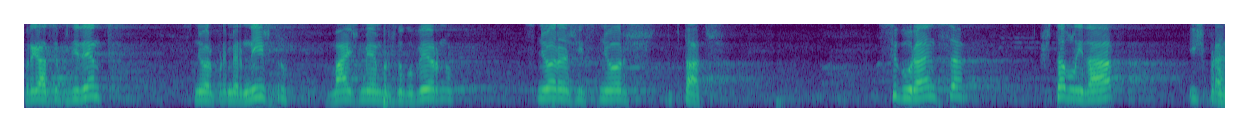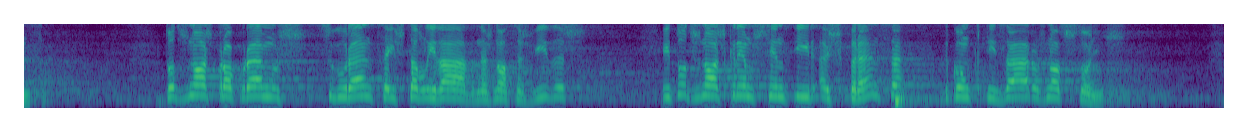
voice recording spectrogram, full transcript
Obrigado, Sr. Presidente, Sr. Primeiro-Ministro, mais membros do Governo, senhoras e senhores deputados. Segurança, estabilidade e esperança. Todos nós procuramos segurança e estabilidade nas nossas vidas e todos nós queremos sentir a esperança de concretizar os nossos sonhos.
